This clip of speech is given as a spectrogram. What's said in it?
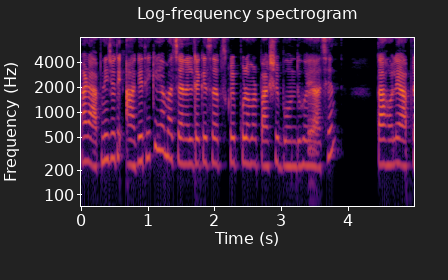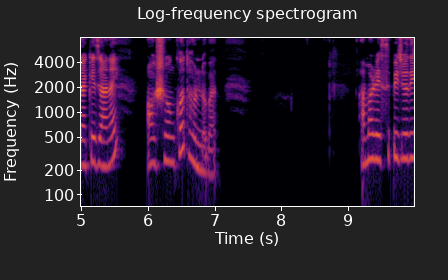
আর আপনি যদি আগে থেকেই আমার চ্যানেলটাকে সাবস্ক্রাইব করে আমার পাশে বন্ধু হয়ে আছেন, তাহলে আপনাকে জানাই অসংখ্য ধন্যবাদ। আমার রেসিপি যদি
